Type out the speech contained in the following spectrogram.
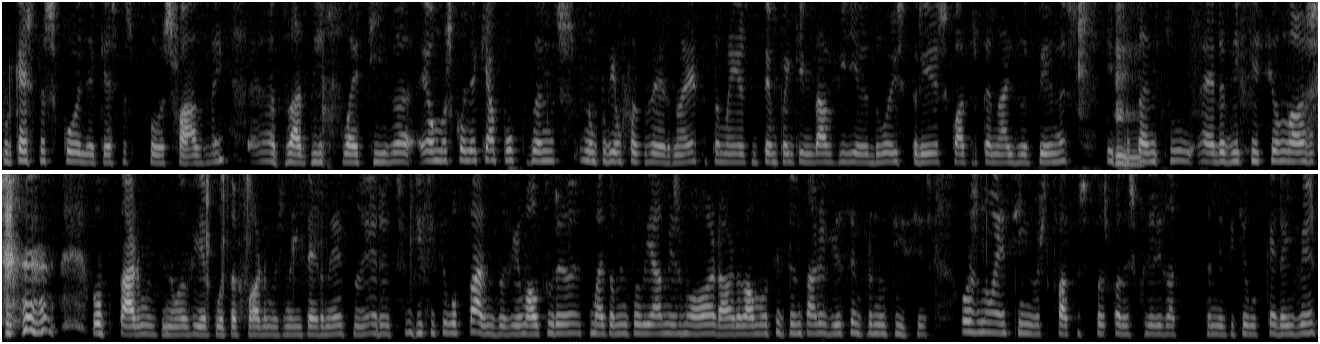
porque esta escolha que estas pessoas fazem, apesar de irrefletida, é uma escolha que há poucos anos não podiam fazer, não é? Tu também és do tempo em que ainda havia dois, três, quatro canais apenas e, uhum. portanto, era difícil nós optarmos e não havia plataformas na internet, não é? Era difícil optarmos. Havia uma altura que mais ou menos ali à mesma hora, à hora do almoço e de jantar, havia sempre notícias. Hoje não é assim, hoje de facto as pessoas podem escolher exatamente aquilo que querem ver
